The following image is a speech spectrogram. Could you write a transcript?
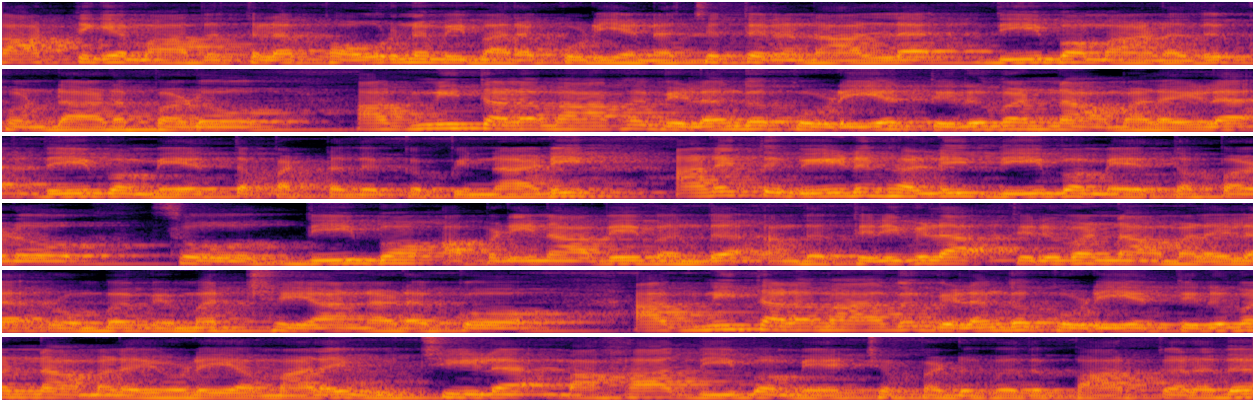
கார்த்திகை மாதத்தில் பௌர்ணமி வரக்கூடிய நட்சத்திர நாளில் தீபமானது கொண்டாடப்படும். அக்னி தளமாக விளங்கக்கூடிய திருவண்ணாமலையில் தீபம் ஏற்றப்பட்டதுக்கு பின்னாடி அனைத்து வீடுகளில் தீபம் ஏற்றப்படும் ஸோ தீபம் அப்படின்னாவே வந்து அந்த திருவிழா திருவண்ணாமலையில் ரொம்ப விமர்சையாக நடக்கும். அக்னி தளமாக விளங்கக்கூடிய திருவண்ணாமலையுடைய மலை உச்சியில் மகா தீபம் ஏற்றப்படுவது பார்க்கறது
